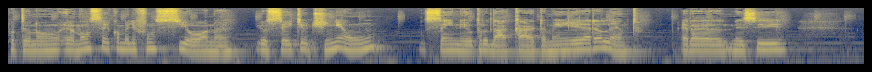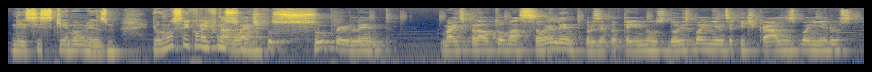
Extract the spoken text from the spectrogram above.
Puta, eu não, eu não sei como ele funciona. Eu sei que eu tinha um sem neutro da car também e ele era lento. Era nesse nesse esquema hum. mesmo. Eu não sei como é ele funciona. Tá, não é tipo super lento, mas para automação é lento. Por exemplo, eu tenho nos dois banheiros aqui de casa, os banheiros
